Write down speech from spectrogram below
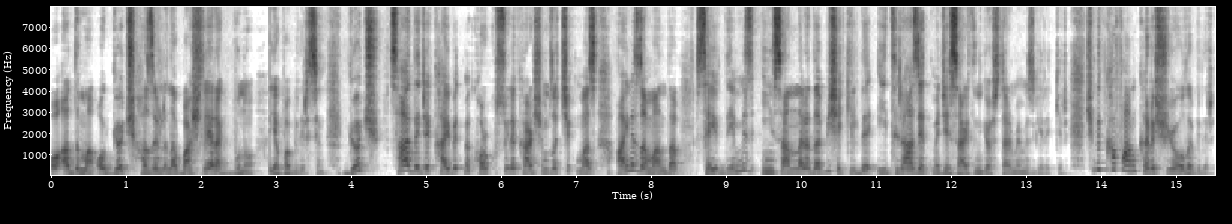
o adıma, o göç hazırlığına başlayarak bunu yapabilirsin. Göç sadece kaybetme korkusuyla karşımıza çıkmaz. Aynı zamanda sevdiğimiz insanlara da bir şekilde itiraz etme cesaretini göstermemiz gerekir. Şimdi kafan karışıyor olabilir.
